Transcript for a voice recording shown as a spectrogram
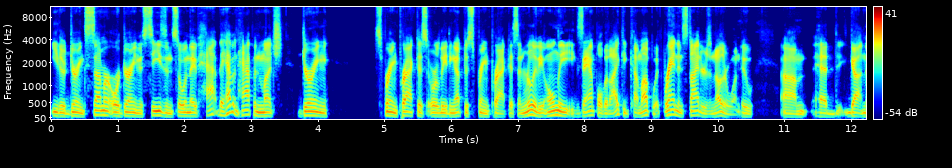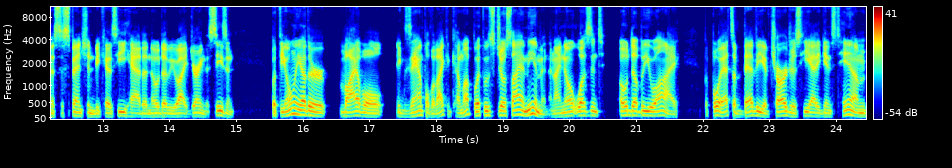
either during summer or during the season. So when they've ha- they haven't happened much during spring practice or leading up to spring practice. And really, the only example that I could come up with, Brandon Snyder is another one who um, had gotten a suspension because he had an OWI during the season. But the only other viable example that I could come up with was Josiah Meehan. And I know it wasn't OWI, but boy, that's a bevy of charges he had against him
